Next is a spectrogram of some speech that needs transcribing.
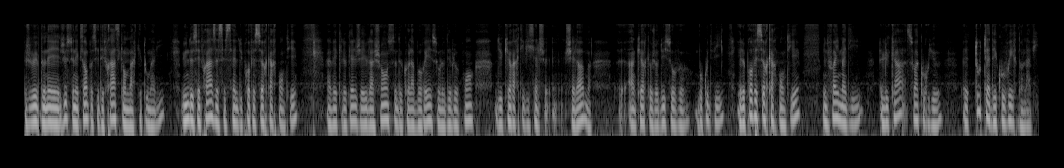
Je vais donner juste un exemple, c'est des phrases qui ont marqué toute ma vie. Une de ces phrases, c'est celle du professeur Carpentier, avec lequel j'ai eu la chance de collaborer sur le développement du cœur artificiel chez, l'homme. un cœur qui aujourd'hui sauve beaucoup de vies. Et le professeur Carpentier, une fois, il m'a dit, Lucas, sois curieux, tout est à découvrir dans la vie.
